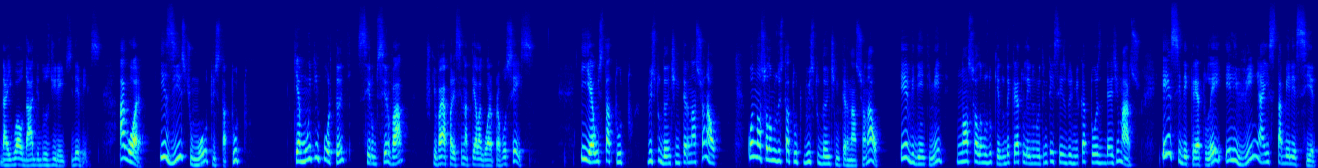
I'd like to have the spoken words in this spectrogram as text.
da igualdade dos direitos e deveres. Agora, existe um outro estatuto que é muito importante ser observado acho que vai aparecer na tela agora para vocês, e é o Estatuto do Estudante Internacional. Quando nós falamos do Estatuto do Estudante Internacional, evidentemente, nós falamos do que? Do Decreto-Lei número 36 de 2014, de 10 de março. Esse decreto-lei, ele vem a estabelecer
